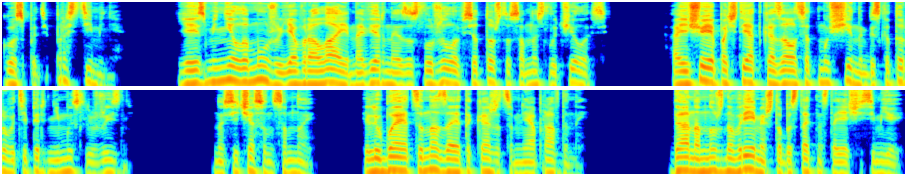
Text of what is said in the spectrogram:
Господи, прости меня. Я изменила мужу, я врала и, наверное, заслужила все то, что со мной случилось. А еще я почти отказалась от мужчины, без которого теперь не мыслю жизни. Но сейчас он со мной, и любая цена за это кажется мне оправданной. Да, нам нужно время, чтобы стать настоящей семьей.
